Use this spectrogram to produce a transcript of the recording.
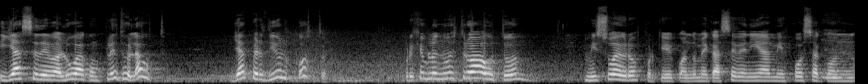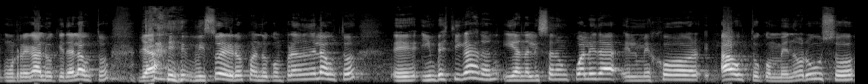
y ya se devalúa completo el auto. Ya perdió el costo. Por ejemplo, nuestro auto, mis suegros, porque cuando me casé venía mi esposa con un regalo que era el auto, ya mis suegros cuando compraron el auto eh, investigaron y analizaron cuál era el mejor auto con menor uso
